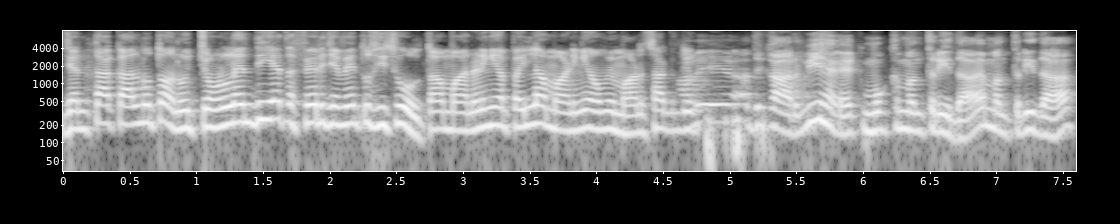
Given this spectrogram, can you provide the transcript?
ਜਨਤਾ ਕੱਲ ਨੂੰ ਤੁਹਾਨੂੰ ਚੁਣ ਲੈਂਦੀ ਹੈ, ਤਾਂ ਫਿਰ ਜਿਵੇਂ ਤੁਸੀਂ ਸਹੂਲਤਾਂ ਮਾਨਣੀਆਂ, ਪਹਿਲਾਂ ਮਾਣੀਆਂ, ਉਵੇਂ ਮਾਣ ਸਕਦੇ ਹੋ। ਇਹ ਅਧਿਕਾਰ ਵੀ ਹੈ ਇੱਕ ਮੁੱਖ ਮੰਤਰੀ ਦਾ ਮੰਤਰੀ ਦਾ,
